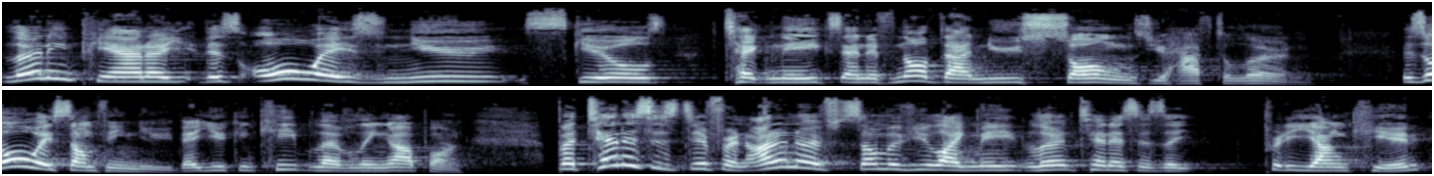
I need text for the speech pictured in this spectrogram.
learning piano, there's always new skills, techniques, and if not that, new songs you have to learn. There's always something new that you can keep leveling up on. But tennis is different. I don't know if some of you, like me, learned tennis as a pretty young kid.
